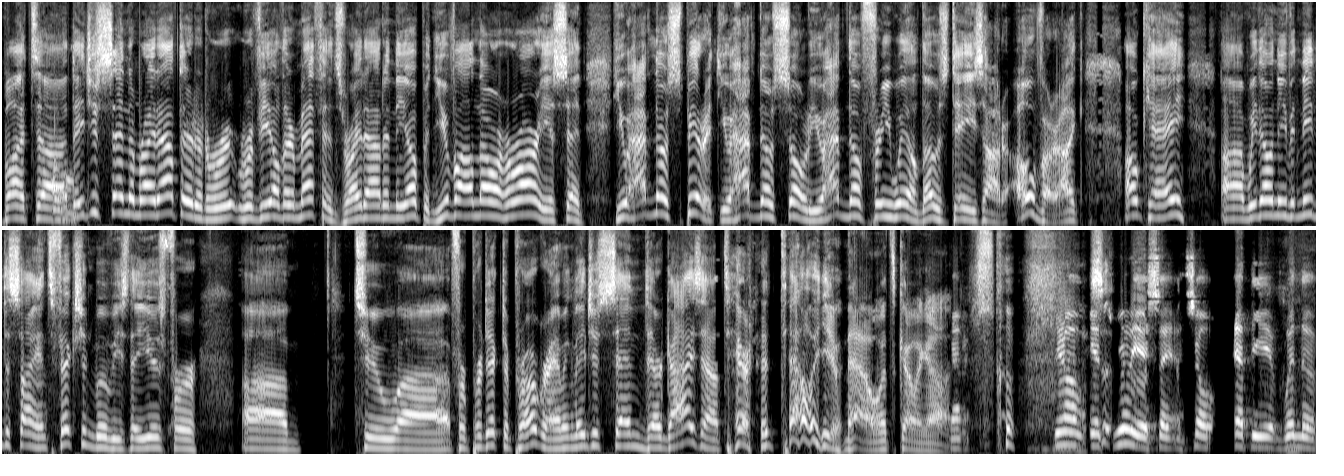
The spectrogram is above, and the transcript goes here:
But uh, Oh. they just send them right out there to re- reveal their methods right out in the open. Yuval Noah Harari has said, You have no spirit, you have no soul, you have no free will. Those days are over. Like, okay, uh, we don't even need the science fiction movies they use for. Um, to uh, for predictive programming, they just send their guys out there to tell you now what's going on. Yeah. You know, it's really a. So at the when the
